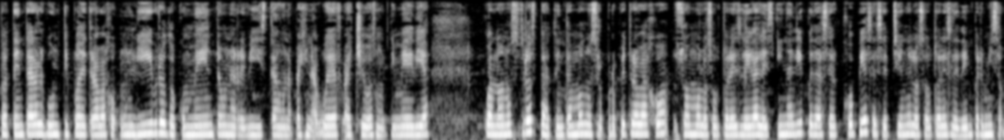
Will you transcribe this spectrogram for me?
patentar algún tipo de trabajo, un libro, documento, una revista, una página web, archivos multimedia, cuando nosotros patentamos nuestro propio trabajo, somos los autores legales y nadie puede hacer copias a excepción de los autores le den permiso,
